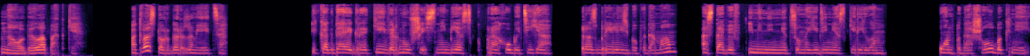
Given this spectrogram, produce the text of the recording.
на обе лопатки. От восторга, разумеется. И когда игроки, вернувшись с небес к праху бытия, разбрелись бы по домам, оставив именинницу наедине с Кириллом, он подошел бы к ней,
